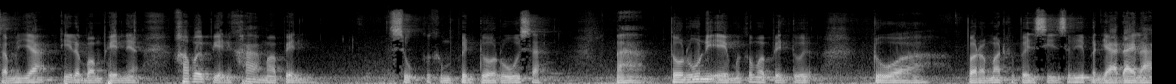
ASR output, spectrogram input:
สัมยะที่เราบำเพ็ญเนี่ยเข้าไปเปลี่ยนค่ามาเป็นสุขก็คือมันเป็นตัวรู้ซะ อ่าตัวรู้นี่เองมันก็มาเป็นตัวตัวปรมัตคือเป็นศีลสมาธิปัญญาได้ละ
